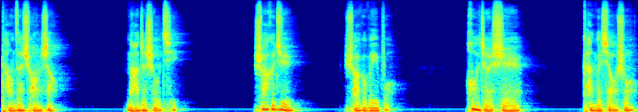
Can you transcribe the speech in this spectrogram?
躺在床上，拿着手机，刷个剧，刷个微博，或者是看个小说。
